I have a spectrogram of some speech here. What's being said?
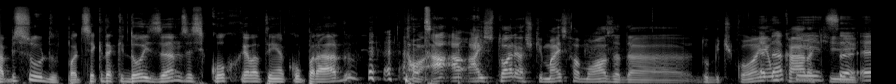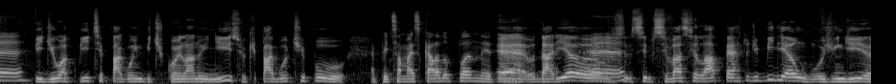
absurdo. Pode ser que daqui dois anos esse coco que ela tenha comprado. Não, a, a- a história, acho que mais famosa da, do Bitcoin é, É um cara pizza, que é. pediu a pizza e pagou em Bitcoin lá no início, que pagou tipo. É a pizza mais cara do planeta. né? É, eu daria, É. se- se, se vacilar, perto de bilhão hoje em dia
